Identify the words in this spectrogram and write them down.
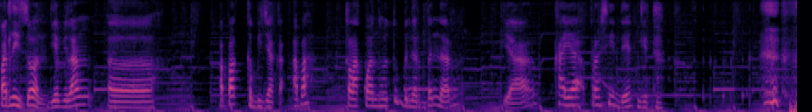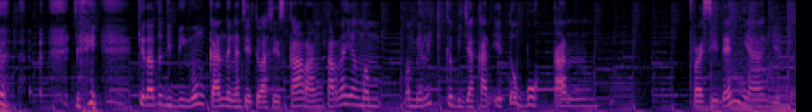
Fadlizon dia bilang uh, apa kebijakan apa kelakuan lu tuh bener-bener ya kayak presiden gitu. Jadi kita tuh dibingungkan dengan situasi sekarang karena yang mem memiliki kebijakan itu bukan presidennya gitu.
